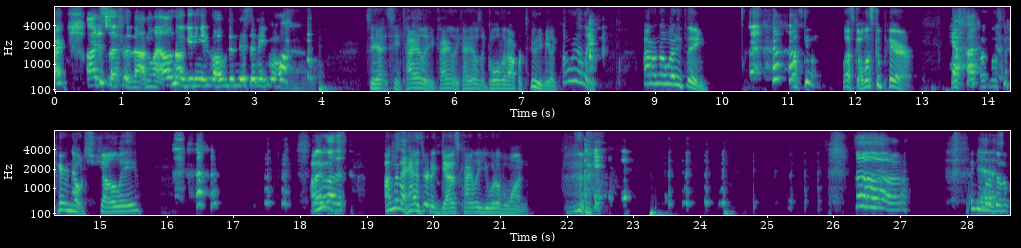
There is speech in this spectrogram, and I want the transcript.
I just left it at that. I'm like, I'm not getting involved in this anymore. see, uh, see, Kylie, Kylie, Kylie, that was a golden opportunity to be like, oh, really? I don't know anything. Let's go. Let's go. Let's compare. Let's, yeah. let's compare notes, shall we? I'm, gonna. I'm gonna hazard a guess, Kylie. You would have won. and you yes. would have done it with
